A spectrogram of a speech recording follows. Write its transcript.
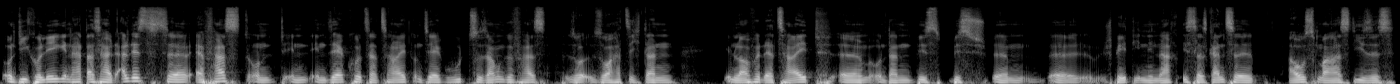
Und die Kollegin hat das halt alles äh, erfasst und in, in sehr kurzer Zeit und sehr gut zusammengefasst. So, so hat sich dann im Laufe der Zeit ähm, und dann bis, bis ähm, äh, spät in die Nacht ist das ganze Ausmaß dieses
